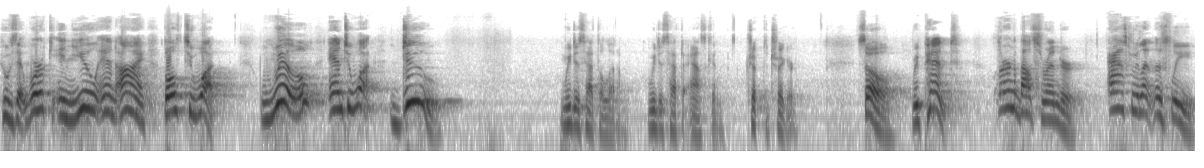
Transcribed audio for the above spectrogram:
who is at work in you and I, both to what? Will and to what? Do. We just have to let Him. We just have to ask Him. Trip the trigger. So, repent. Learn about surrender. Ask relentlessly.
